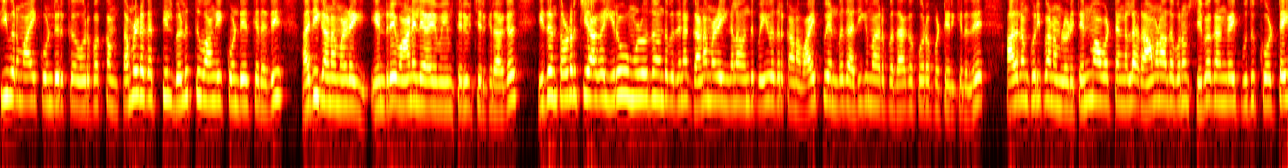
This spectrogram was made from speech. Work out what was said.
தீவிரமாய் கொண்டிருக்க ஒரு பக்கம் தமிழகத்தில் வெளுத்து வாங்கிக் கொண்டிருக்கிறது அதி கனமழை என்றே வானிலை ஆய்வு மையம் தெரிவிச்சிருக்கிறார்கள். இதன் தொடர்ச்சியாக இரவு முழுவதும் வந்து பார்த்தீங்கன்னா கனமழை இங்கெல்லாம் வந்து பெய்வதற்கான வாய்ப்பு என்பது அதிகமாக இருப்பதாக கூறப்பட்டிருக்கிறது. அதெல்லாம் குறிப்பாக நம்மளுடைய தென் மாவட்டங்களில் ராமநாதபுரம் சிவகங்கை புதுக்கோட்டை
